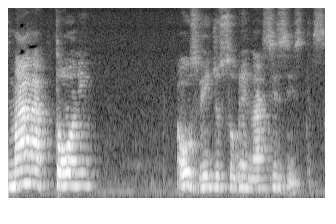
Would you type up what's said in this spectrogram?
maratone os vídeos sobre narcisistas.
